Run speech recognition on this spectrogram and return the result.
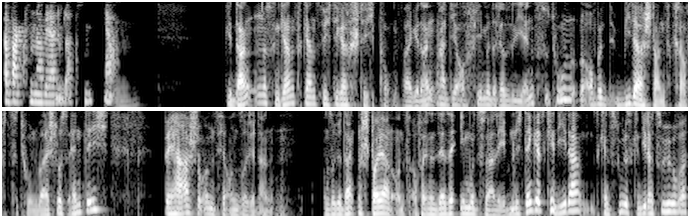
erwachsener werden lassen. Ja. Mhm. Gedanken ist ein ganz, ganz wichtiger Stichpunkt, weil Gedanken hat ja auch viel mit Resilienz zu tun und auch mit Widerstandskraft zu tun, weil schlussendlich beherrschen uns ja unsere Gedanken. Unsere Gedanken steuern uns auf eine sehr, sehr emotionale Ebene. Ich denke, das kennt jeder, das kennst du, das kennt jeder Zuhörer,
